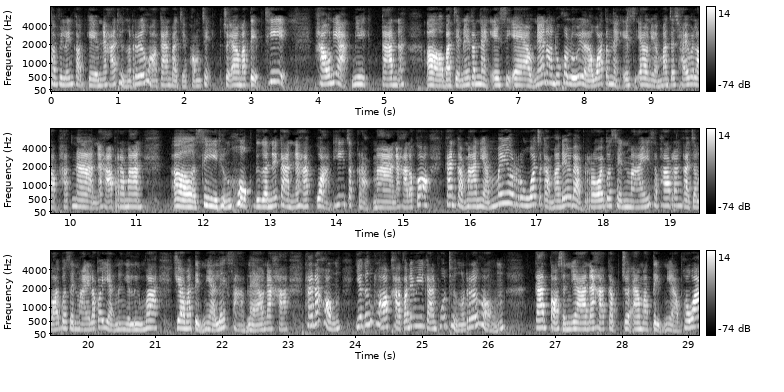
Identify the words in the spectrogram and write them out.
คอนเฟอเรนก่อนเกมนะคะ ถึงเรื่องของอาการบาดเจ็บของเจเอลมาติบที่ เขาเนี่ยมีการเอ่อบาดเจ็บในตำแหน่ง ACL แน่นอนทุกคนรู้อยู่แล้วว่าตำแหน่ง ACL เนี่ยมันจะใช้เวลาพักนานนะคะ ประมาณเอ่อสี่ถึงหกเดือนด้วยกันนะคะ กว่าที่จะกลับมานะคะ แล้วก็การกลับมาเนี่ยไม่รู้ว่าจะกลับมาได้แบบร้อยเปอร์เซ็นต์ไหมสภาพร่างกายจะร้อยเปอร์เซ็นต์ไหมแล้วก็อย่างหนึ่งอย่าลืมว่าเจียมาติดเนี่ยเลข3แล้วนะคะ ทางด้านของเยอร์เกนคลอปค่ะก็ได้มีการพูดถึงเรื่องของ การต่อสัญญานะคะกับโจเอลมาติบเนี่ยเพราะว่า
